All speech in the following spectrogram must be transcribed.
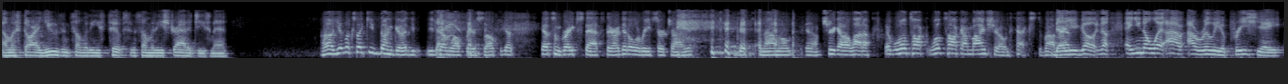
I'm gonna start using some of these tips and some of these strategies, man. Well, it looks like you've done good. You, you've done well for yourself. You got got some great stats there. I did a little research on you. you did phenomenal. You know, I'm sure you got a lot of. We'll talk. We'll talk on my show next about that. there that. you go. No, and you know what? I I really appreciate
